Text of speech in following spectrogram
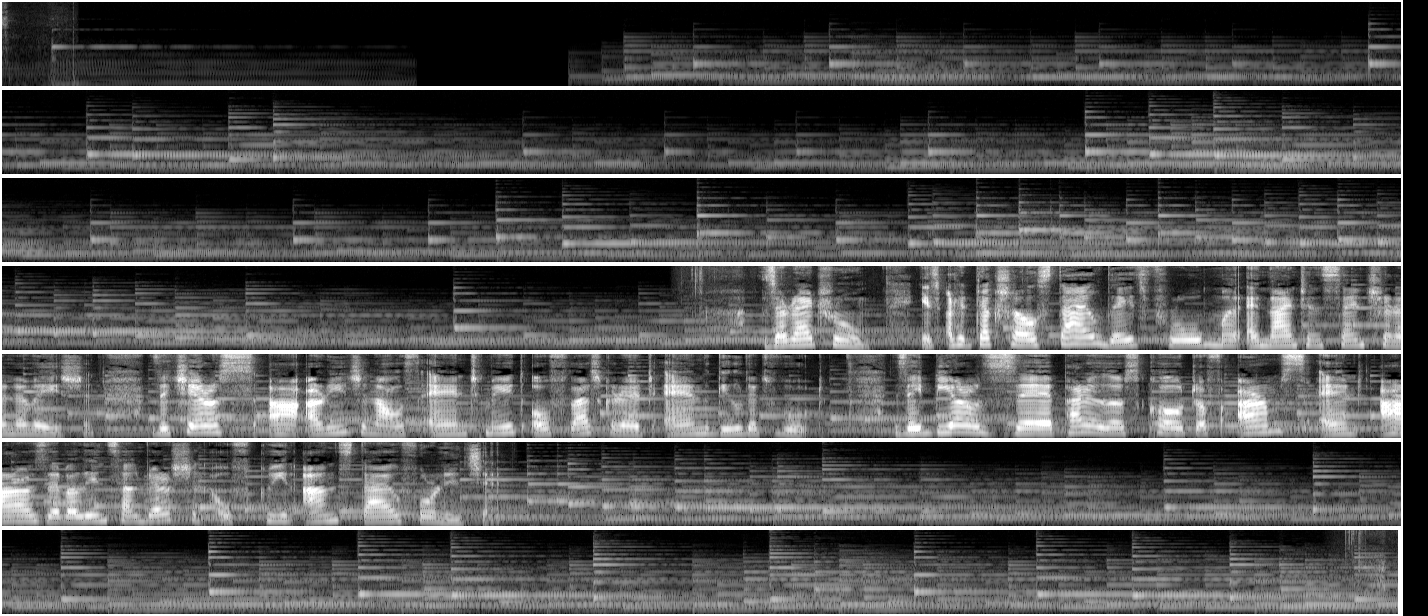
The Red Room. Its architectural style dates from uh, a 19th century renovation. The chairs are originals and made of lacquered and gilded wood. They bear the Perellós coat of arms and are the Valencian version of Queen Anne style furniture.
